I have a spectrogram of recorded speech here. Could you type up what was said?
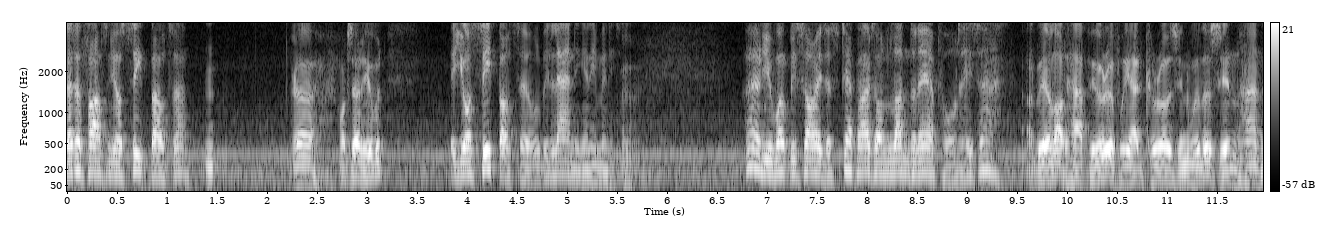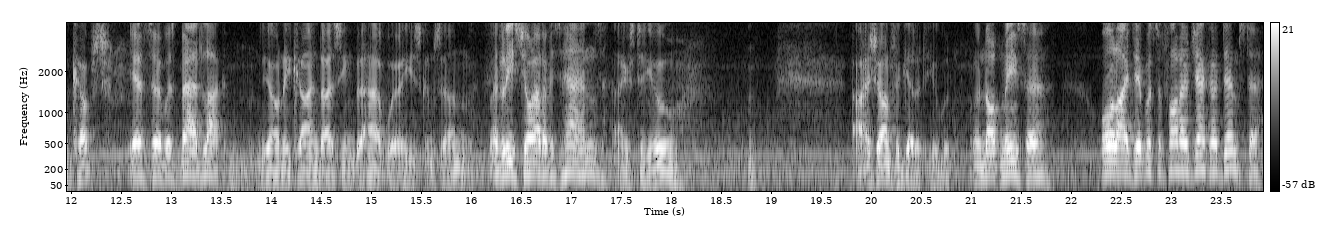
Better fasten your seatbelt, sir. Uh, what's that, Hubert? Your seatbelt, sir, will be landing any minute. Well, you won't be sorry to step out on London Airport, eh, sir? I'd be a lot happier if we had Corrosian with us in handcuffs. Yes, sir, it was bad luck. The only kind I seem to have where he's concerned. At least you're out of his hands. Thanks to you. I shan't forget it, Hubert. Well, not me, sir. All I did was to follow Jacko Dempster.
